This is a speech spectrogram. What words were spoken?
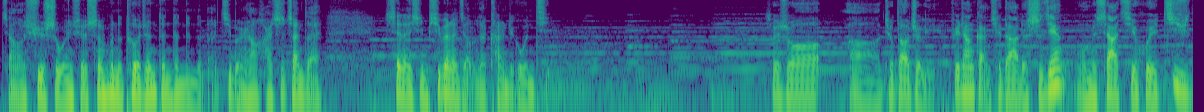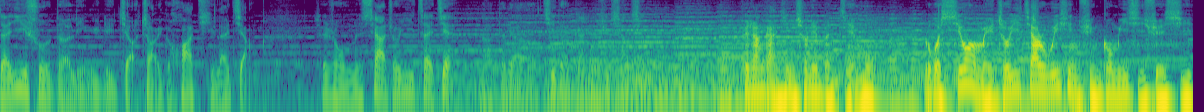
讲了叙事文学身份的特征等等等等的，基本上还是站在现代性批判的角度在看这个问题。所以说啊，就到这里，非常感谢大家的时间，我们下期会继续在艺术的领域里找找一个话题来讲。所以说我们下周一再见。那大家要记得敢于去相信。非常感谢你收听本节目。如果希望每周一加入微信群，跟我们一起学习，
